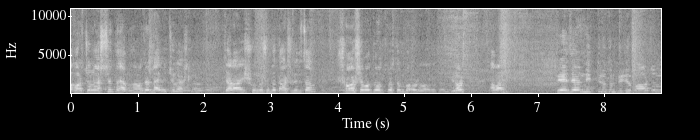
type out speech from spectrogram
আবার চলে আসছে, তাই আপনারা আমাদের লাইভে চলে আসলাম। যারা এই সুন্দর সুন্দর কাজ দিতে চান আমার দোকান প্রস্তান বলো ব্যবহার করতে বিয়ার্স আমার পেজের নিত্য নতুন ভিডিও পাওয়ার জন্য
